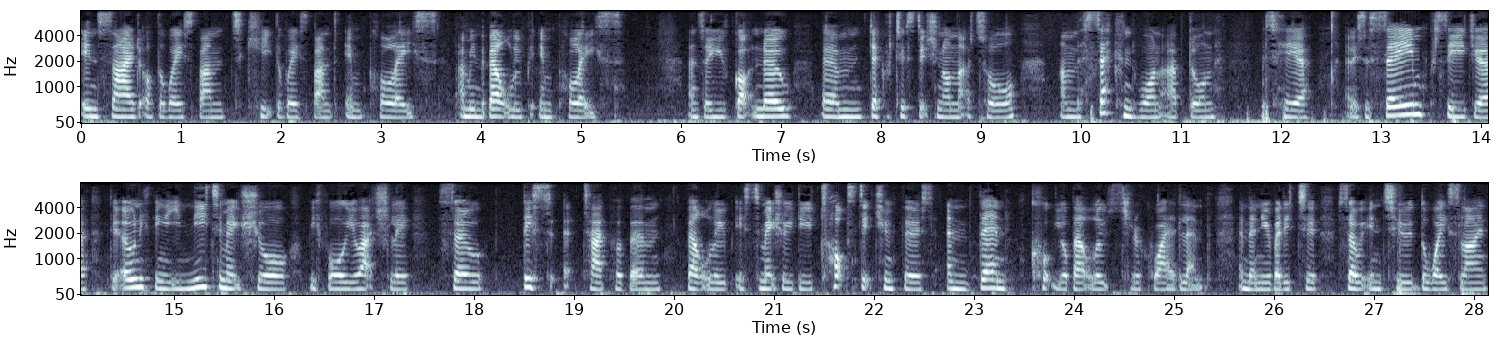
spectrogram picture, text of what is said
inside of the waistband to keep the waistband in place I mean the belt loop in place. And so you've got no um, decorative stitching on that at all. And the second one I've done is here. And it's the same procedure the only thing that you need to make sure before you actually sew this type of um, belt loop is to make sure you do your top stitching first and then cut your belt loops to the required length. And then you're ready to sew it into the waistline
